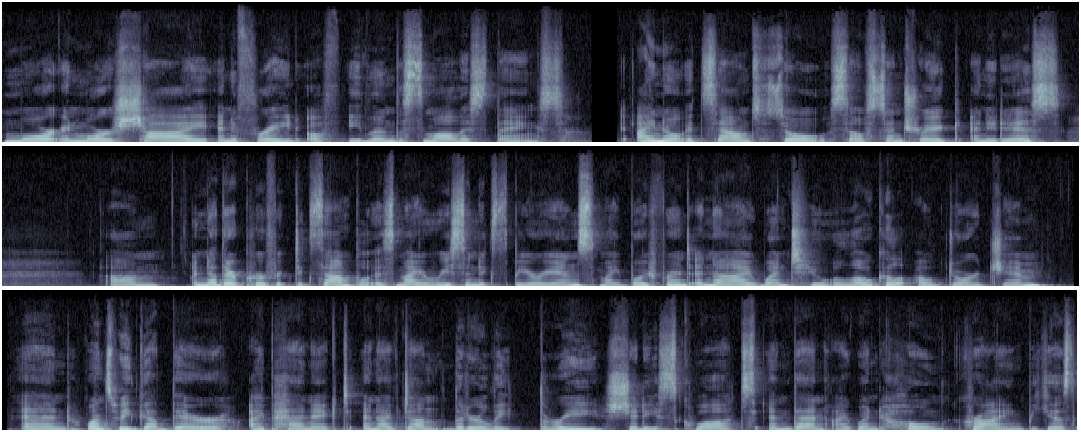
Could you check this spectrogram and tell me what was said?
more and more shy and afraid of even the smallest things. I know it sounds so self centric, and it is. Um, another perfect example is my recent experience. My boyfriend and I went to a local outdoor gym and once we got there, I panicked and I've done literally three shitty squats and then I went home crying because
